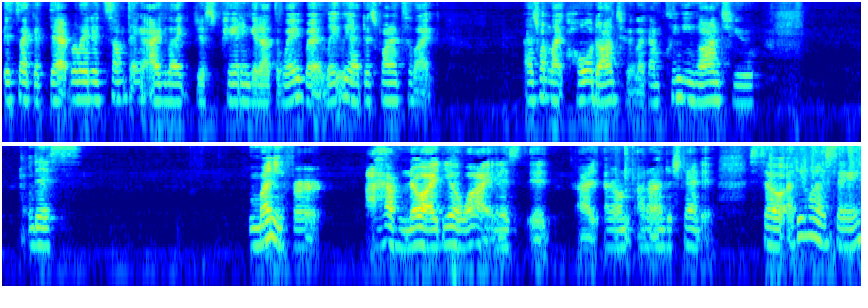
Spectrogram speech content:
it's like a debt related something, I like just pay it and get out the way. But lately I just wanted to like, I just want to like hold on to it. Like I'm clinging on to this money for, I have no idea why. And it's, it, I, I don't I don't understand it. So I did want to say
